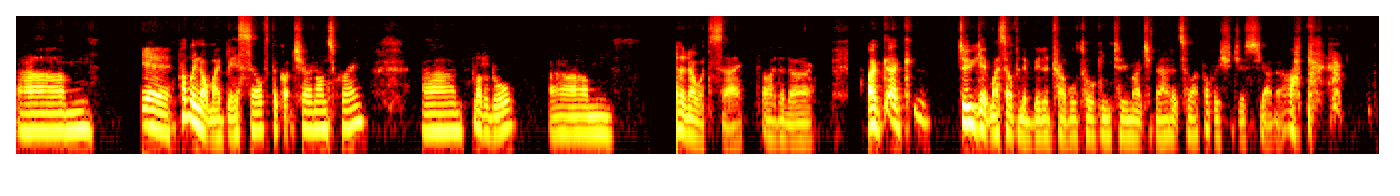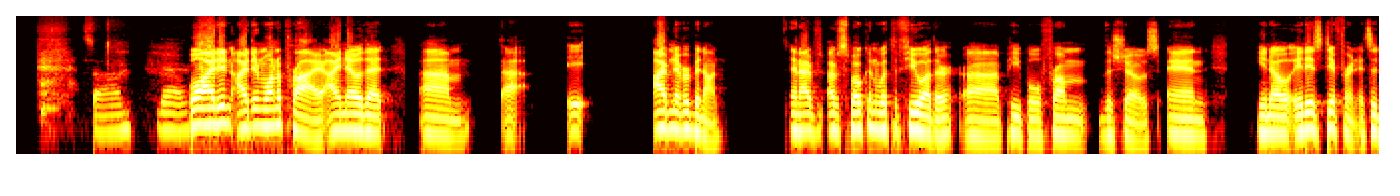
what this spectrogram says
Um, yeah, probably not my best self that got shown on screen. Um, not at all. Um, I don't know what to say. I don't know. I do get myself in a bit of trouble talking too much about it, so I probably should just shut up. so um, yeah. Well, I didn't I didn't want to pry. I know that um uh, it I've never been on. And I've I've spoken with a few other uh people from the shows and you know, it is different. It's a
